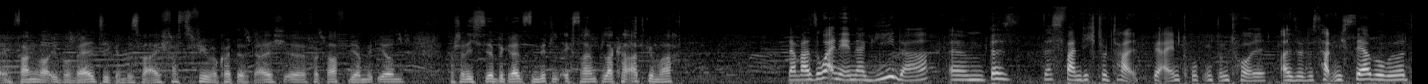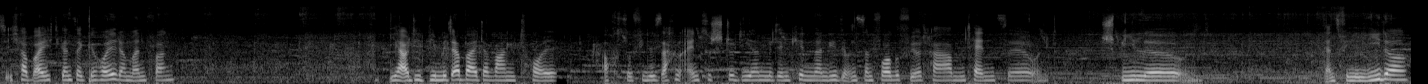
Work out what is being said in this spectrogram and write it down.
Empfang war überwältigend. Das war eigentlich fast zu viel, man konnte das gar nicht äh, verkraften. Die haben mit ihren wahrscheinlich sehr begrenzten Mitteln extra ein Plakat gemacht. Da war so eine Energie da, ähm, das, das fand ich total beeindruckend und toll. Also das hat mich sehr berührt. Ich habe eigentlich die ganze Zeit geheult am Anfang. Ja, die, die Mitarbeiter waren toll. Auch so viele Sachen einzustudieren mit den Kindern, die sie uns dann vorgeführt haben. Tänze und Spiele und ganz viele Lieder.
